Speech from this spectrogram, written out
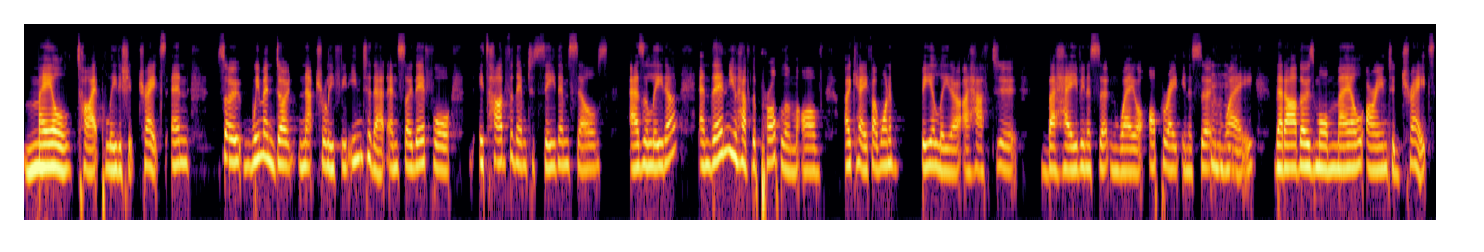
male type leadership traits. And so women don't naturally fit into that. And so, therefore, it's hard for them to see themselves as a leader. And then you have the problem of, okay, if I want to be a leader, I have to behave in a certain way or operate in a certain mm-hmm. way that are those more male oriented traits.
